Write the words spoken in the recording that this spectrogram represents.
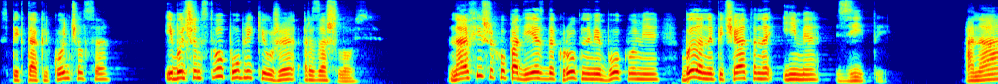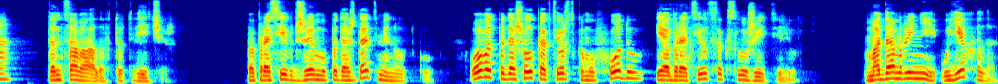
Спектакль кончился, и большинство публики уже разошлось. На афишах у подъезда крупными буквами было напечатано имя Зиты. Она танцевала в тот вечер. Попросив Джему подождать минутку, Овод подошел к актерскому входу и обратился к служителю. «Мадам Рени уехала?»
